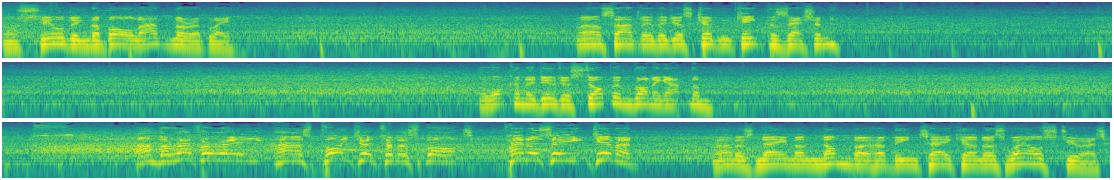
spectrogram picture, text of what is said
Well, shielding the ball admirably. Well, sadly, they just couldn't keep possession. Well, what can they do to stop him running at them? And the referee has pointed to the spot. Penalty given. Well, his name and number have been taken as well, Stuart.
